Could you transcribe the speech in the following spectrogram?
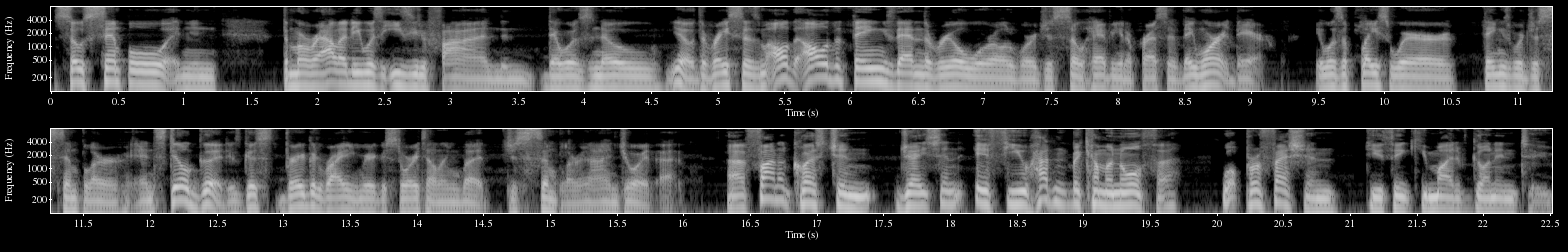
so simple and the morality was easy to find and there was no you know the racism all the, all the things that in the real world were just so heavy and oppressive they weren't there. It was a place where things were just simpler and still good. It's good very good writing very good storytelling but just simpler and i enjoyed that. Uh, final question jason. If you hadn't become an author what profession do you think you might have gone into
